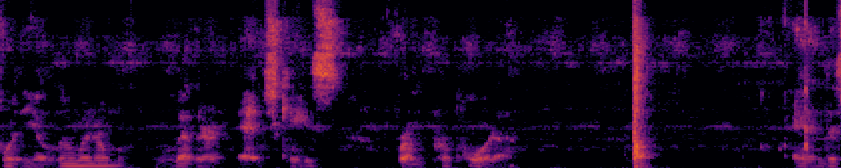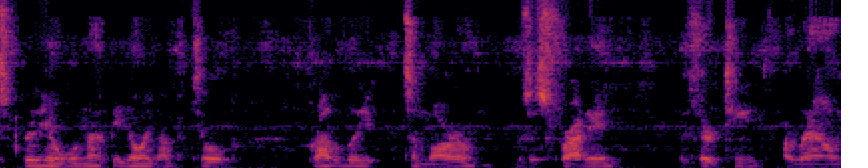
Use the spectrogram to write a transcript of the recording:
for the aluminum leather edge case from Proporta. And this video will not be going up until probably tomorrow, which is Friday the 13th, around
